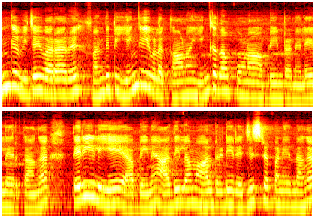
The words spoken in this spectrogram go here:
இங்கே விஜய் வராரு. வந்துட்டு எங்கே இவளை காணோம்? எங்கே தான் போனான் அப்படின்ற நிலையில் இருக்காங்க. தெரியலையே அப்படின்னு அது இல்லாமல் ஆல்ரெடி ரெஜிஸ்டர் பண்ணியிருந்தாங்க.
